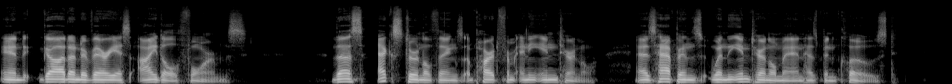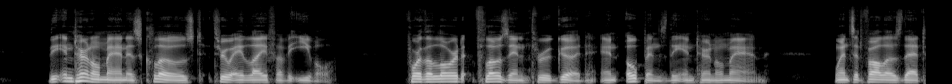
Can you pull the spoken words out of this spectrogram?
and God under various idol forms. Thus, external things apart from any internal, as happens when the internal man has been closed. The internal man is closed through a life of evil. For the Lord flows in through good and opens the internal man, whence it follows that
